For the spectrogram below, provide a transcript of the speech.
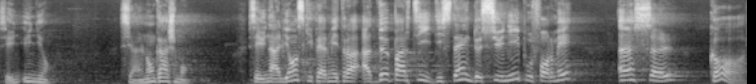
C'est une union, c'est un engagement, c'est une alliance qui permettra à deux parties distinctes de s'unir pour former un seul corps.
